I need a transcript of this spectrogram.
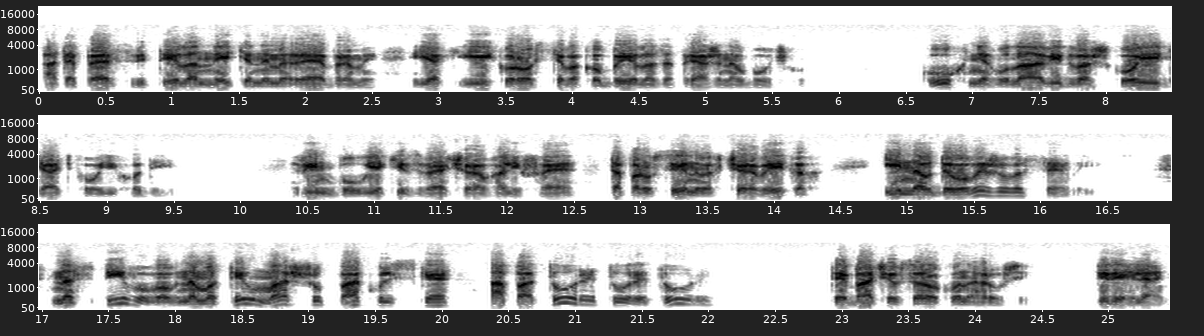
а тепер світила нитяними ребрами, як і коростява кобила, запряжена в бочку. Кухня гула від важкої дядькової ходи. Він був, як і з вечора в галіфе та парусинових черевиках, і навдивовижу веселий. Наспівував на мотив маршу пакульське апатури, тури, тури. Ти бачив сороку на груші? Піди глянь.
